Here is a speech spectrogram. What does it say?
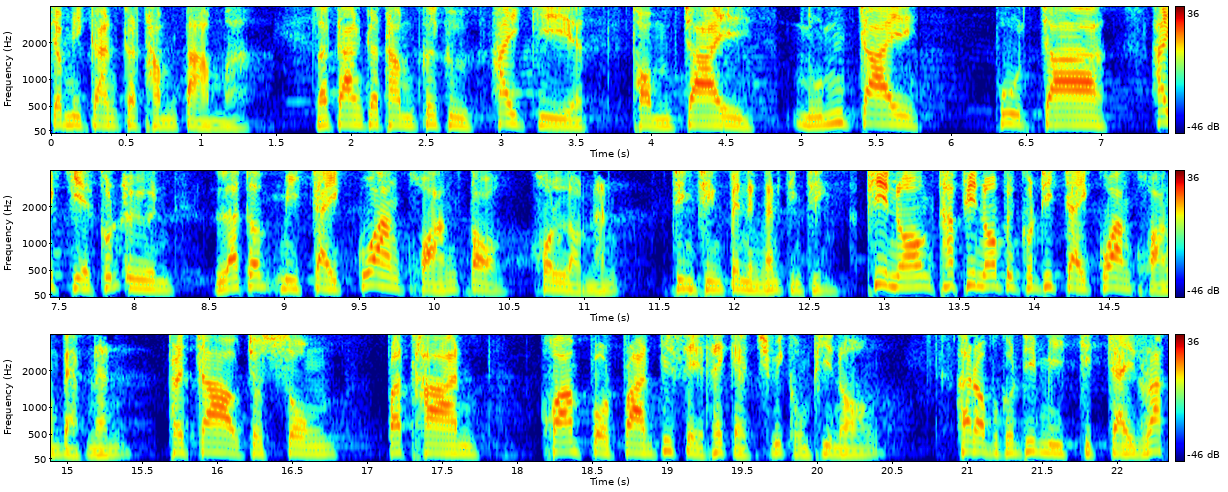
จะมีการกระทำตามมา และการกระทำก็คือให้เกียรติถ่อมใจ หนุนใจ พูดจา ให้เกียรติคนอื่น แล้วก็มีใจกว้างขวางต่อคนเหล่านั้น จริง ๆ เป็นอย่างนั้นจริง ๆ พี่น้องถ้าพี่น้องเป็นคนที่ใจกว้างขวางแบบนั้น พระเจ้าจะทรงประทานความโปรดปรานพิเศษให้แก่ชีวิตของพี่น้องให้เราเป็นคนที่มีจิตใจรัก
